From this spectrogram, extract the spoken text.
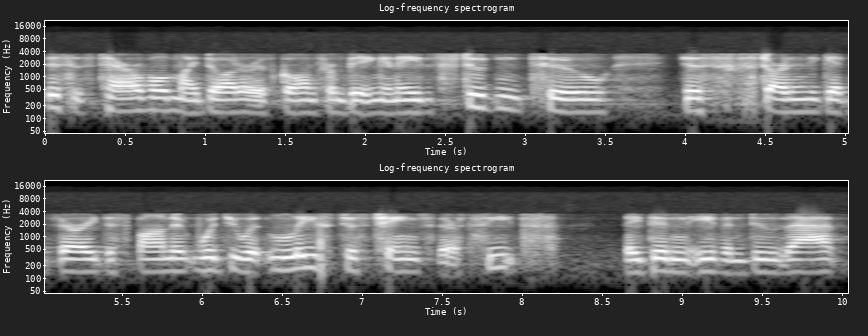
this is terrible. My daughter has gone from being an A student to just starting to get very despondent. Would you at least just change their seats? They didn't even do that.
